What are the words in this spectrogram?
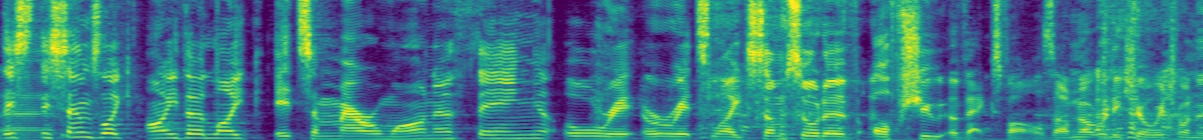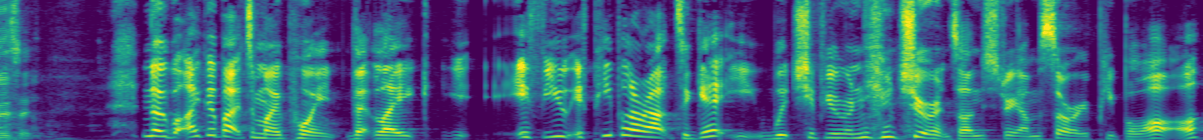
This this uh, sounds like either like it's a marijuana thing or it or it's like some sort of offshoot of X Files. I'm not really sure which one is it. No, but I go back to my point that like if you if people are out to get you, which if you're in the insurance industry, I'm sorry, people are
